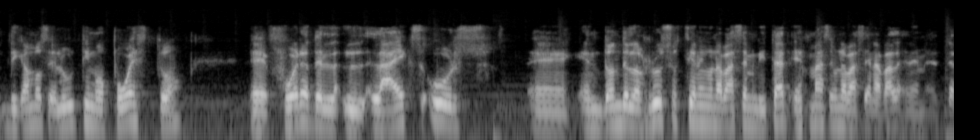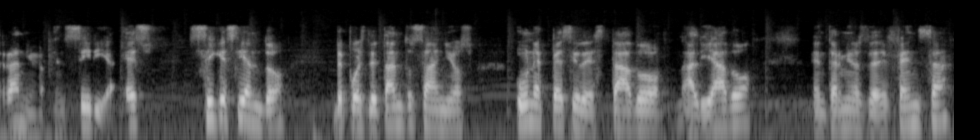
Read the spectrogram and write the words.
digamos, el último puesto eh, fuera de la, ex URSS, eh, en donde los rusos tienen una base militar, es más una base naval en el Mediterráneo, en Siria. Es, sigue siendo, después de tantos años, una especie de Estado aliado en términos de defensa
